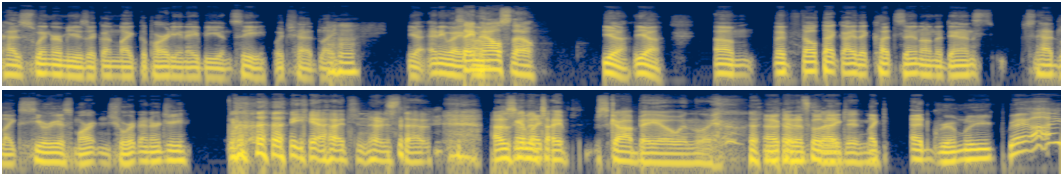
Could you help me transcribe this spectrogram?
has swinger music, unlike the party in A, B, and C, which had like, Mhm. yeah. Anyway, Same um, house though. Yeah, yeah. Um, I felt that guy that cuts in on the dance had like serious Martin Short energy. yeah, I didn't notice that. I was gonna like- type Scott Baio and like. Okay, that's cool. Like, like Ed Grimley. I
